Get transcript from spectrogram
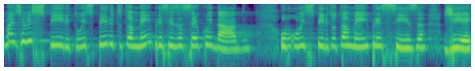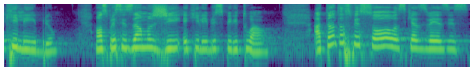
Mas e o espírito? O espírito também precisa ser cuidado. O, o espírito também precisa de equilíbrio. Nós precisamos de equilíbrio espiritual. Há tantas pessoas que às vezes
